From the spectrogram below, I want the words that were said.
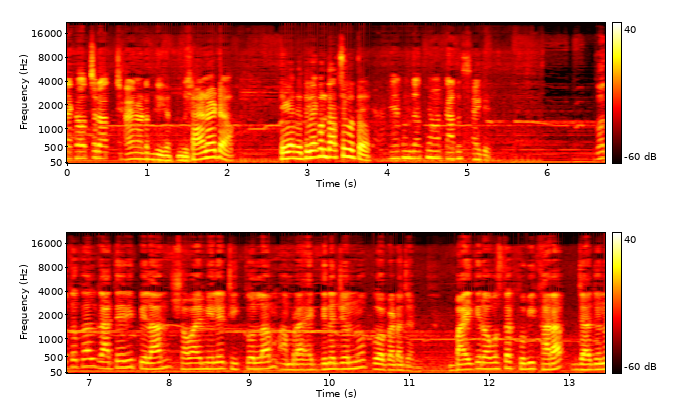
দেখা হচ্ছে রাত সাড়ে নটার দিকে সাড়ে নয়টা? ঠিক আছে তুমি এখন যাচ্ছ কোথায়? আমি এখন যাচ্ছি আমার কাজের সাইডে গতকাল রাতেরই প্ল্যান সবাই মিলে ঠিক করলাম আমরা একদিনের জন্য কুয়াকাটা যাব। বাইকের অবস্থা খুবই খারাপ যার জন্য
